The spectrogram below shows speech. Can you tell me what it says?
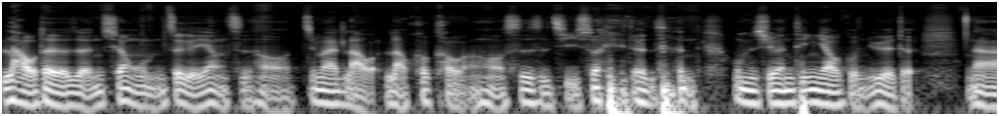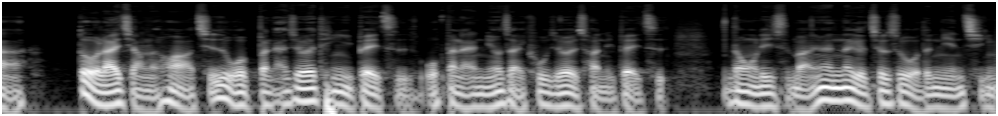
老的人像我们这个样子哈，基本上老老 Coco 然后四十几岁的人，我们喜欢听摇滚乐的。那对我来讲的话，其实我本来就会听一辈子，我本来牛仔裤就会穿一辈子，你懂我的意思吧？因为那个就是我的年轻，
